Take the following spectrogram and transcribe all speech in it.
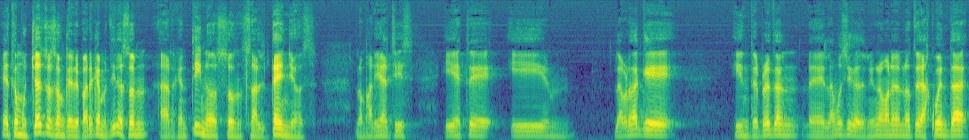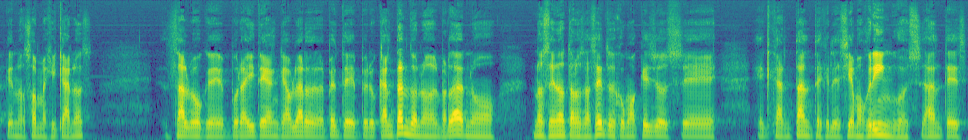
estos muchachos, aunque les parezca mentira, son argentinos, son salteños, los mariachis. Y, este, y mm, la verdad que interpretan eh, la música de ninguna manera no te das cuenta que no son mexicanos salvo que por ahí tengan que hablar de repente, pero cantando no, en verdad no, no se notan los acentos, como aquellos eh, eh, cantantes que le decíamos gringos antes,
